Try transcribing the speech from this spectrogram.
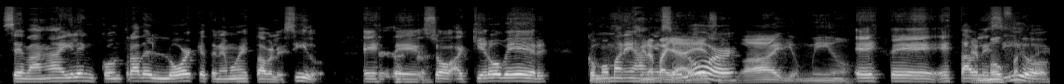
se van a ir en contra del lore que tenemos establecido. Este, Exacto. so, ah, quiero ver cómo Uf, manejan ese lore eso. Ay, Dios mío. este, establecido.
